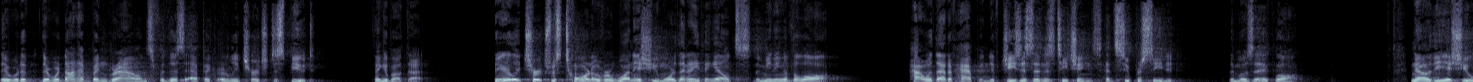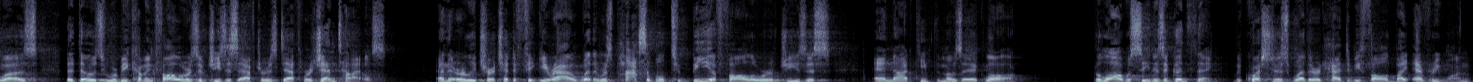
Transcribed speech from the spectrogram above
there would, have, there would not have been grounds for this epic early church dispute. Think about that. The early church was torn over one issue more than anything else the meaning of the law. How would that have happened if Jesus and his teachings had superseded the Mosaic law. No, the issue was that those who were becoming followers of Jesus after his death were Gentiles. And the early church had to figure out whether it was possible to be a follower of Jesus and not keep the Mosaic law. The law was seen as a good thing. The question is whether it had to be followed by everyone,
